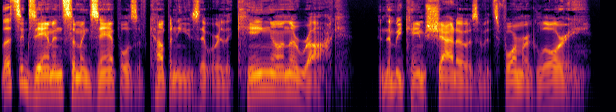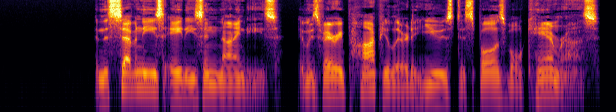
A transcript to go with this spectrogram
Let's examine some examples of companies that were the king on the rock and then became shadows of its former glory. In the 70s, 80s, and 90s, it was very popular to use disposable cameras.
